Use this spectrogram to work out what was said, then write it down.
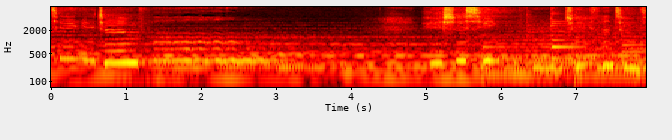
起一阵风，于是幸福吹散成寂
